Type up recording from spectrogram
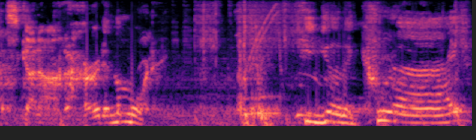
That's gonna hurt in the morning. You gonna cry?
